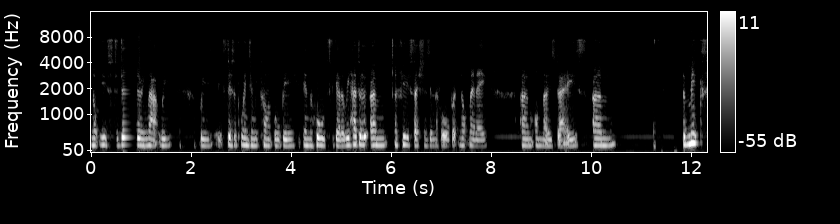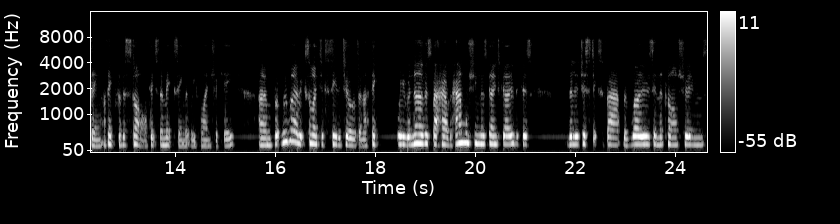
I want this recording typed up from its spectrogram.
not used to doing that. We we it's disappointing we can't all be in the hall together. We had a, um, a few sessions in the hall, but not many um, on those days. Um, the mixing, I think for the staff, it's the mixing that we find tricky. Um, but we were excited to see the children. I think we were nervous about how the hand washing was going to go because the logistics of that, the rows in the classrooms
